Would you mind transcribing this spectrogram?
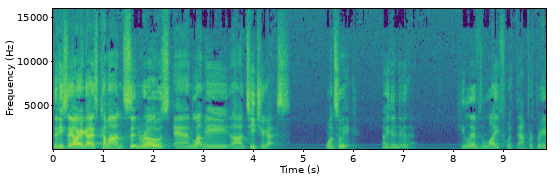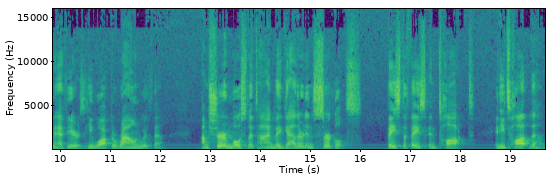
Did he say, All right, guys, come on, sit in rows and let me uh, teach you guys once a week? No, he didn't do that. He lived life with them for three and a half years. He walked around with them. I'm sure most of the time they gathered in circles, face to face, and talked. And he taught them.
